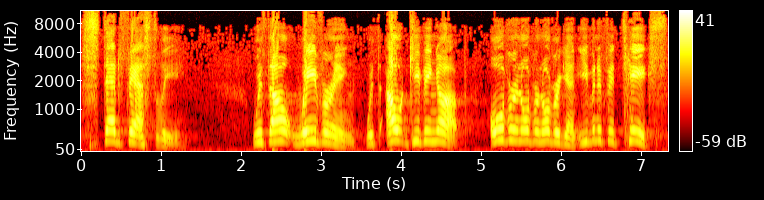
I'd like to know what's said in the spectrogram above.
steadfastly, without wavering, without giving up, over and over and over again, even if it takes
